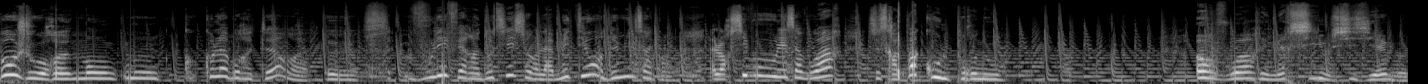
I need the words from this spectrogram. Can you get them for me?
Bonjour, euh, mon, mon co- collaborateur euh, voulait faire un dossier sur la météo en 2050. Alors si vous voulez savoir, ce sera pas cool pour nous. Au revoir et merci aux sixièmes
